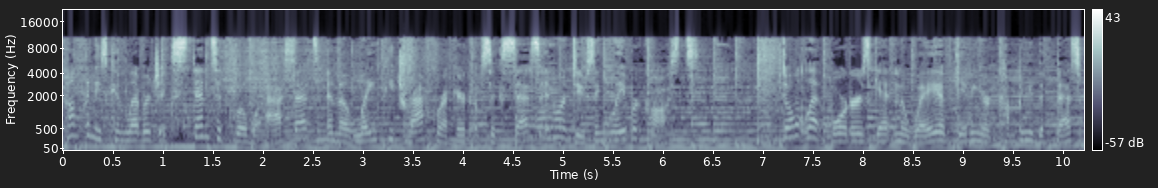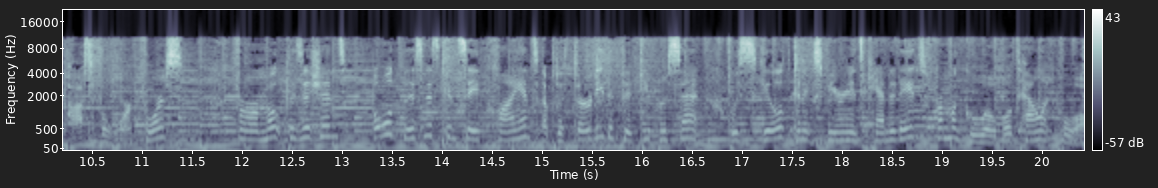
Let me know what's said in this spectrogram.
companies can leverage extensive global assets and a lengthy track record of success in reducing labor costs. Don't let borders get in the way of giving your company the best possible workforce. For remote positions, Bold Business can save clients up to 30 to 50% with skilled and experienced candidates from a global talent pool.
